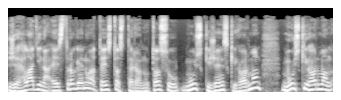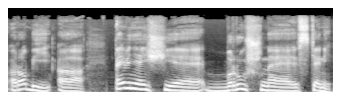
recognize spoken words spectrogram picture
že hladina estrogenu a testosterónu, to sú mužský, ženský hormón. Mužský hormón robí uh, pevnejšie brušné steny.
